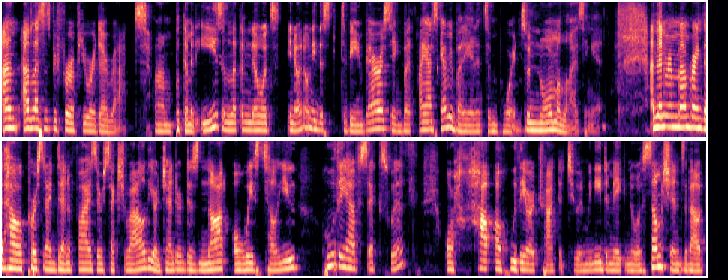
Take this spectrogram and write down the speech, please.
And adolescents prefer if you are direct. Um, put them at ease and let them know it's you know I don't need this to be embarrassing, but I ask everybody and it's important. So normalizing it, and then remembering that how a person identifies their sexuality or gender does not always tell you who they have sex with or how or who they are attracted to. And we need to make no assumptions about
